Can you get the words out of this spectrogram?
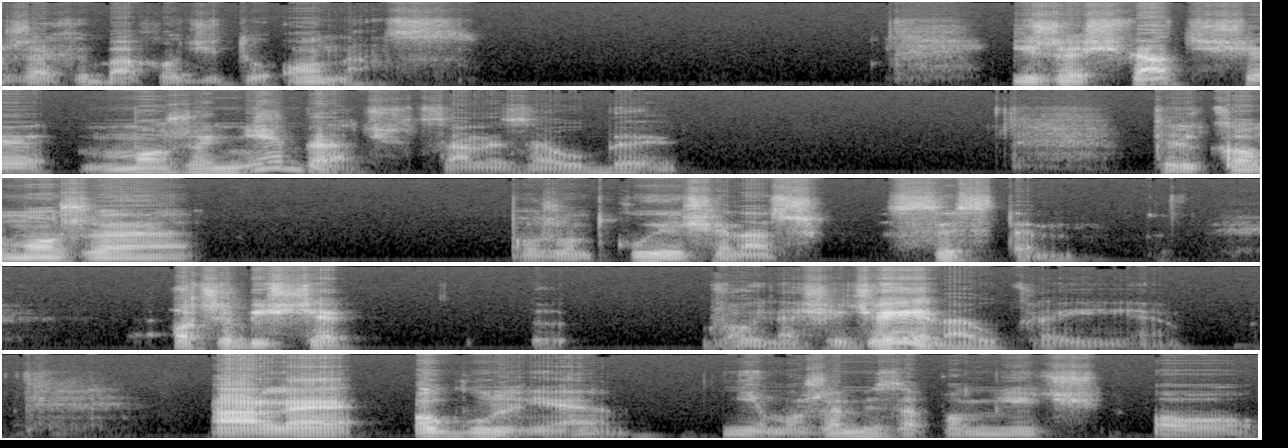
że chyba chodzi tu o nas. I że świat się może nie brać wcale za łby, tylko może porządkuje się nasz system. Oczywiście wojna się dzieje na Ukrainie, ale ogólnie nie możemy zapomnieć o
